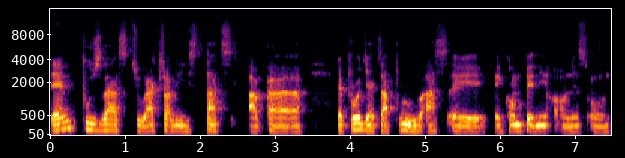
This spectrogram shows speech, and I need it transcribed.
then pushed us to actually start a, uh, a project approved as a, a company on its own.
